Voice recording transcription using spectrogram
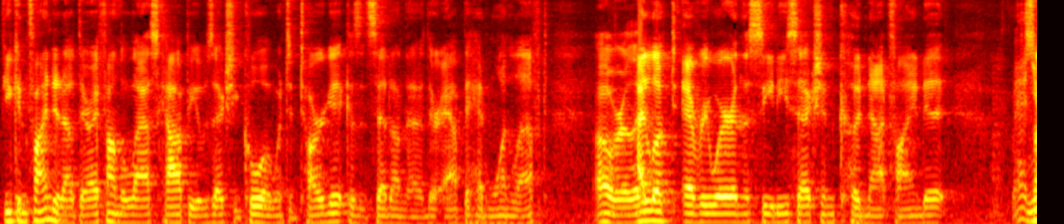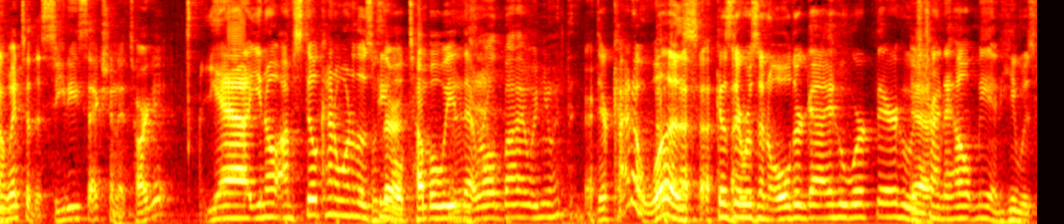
if you can find it out there, I found the last copy. It was actually cool. I went to Target because it said on the, their app they had one left. Oh, really? I looked everywhere in the CD section, could not find it. Man, some- you went to the CD section at Target? Yeah, you know, I'm still kind of one of those Was people. there a tumbleweed that rolled by when you went there? There kind of was because there was an older guy who worked there who was Yeah. trying to help me, and he was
